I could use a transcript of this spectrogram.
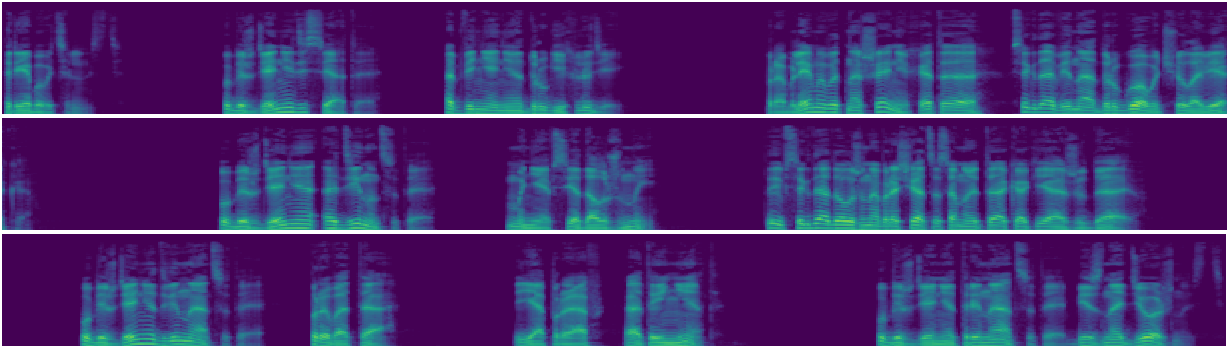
Требовательность. Убеждение десятое обвинения других людей. Проблемы в отношениях — это всегда вина другого человека. Убеждение одиннадцатое. Мне все должны. Ты всегда должен обращаться со мной так, как я ожидаю. Убеждение двенадцатое. Правота. Я прав, а ты нет. Убеждение тринадцатое. Безнадежность.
